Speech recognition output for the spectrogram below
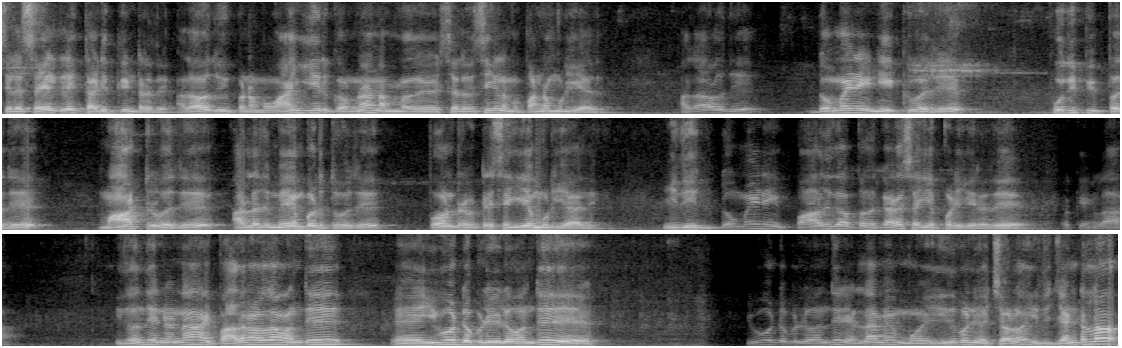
சில செயல்களை தடுக்கின்றது. அதாவது இப்போ நம்ம வாங்கியிருக்கோம்னா நம்ம சில விஷயங்கள் நம்ம பண்ண முடியாது. அதாவது டொமைனை நீக்குவது புதுப்பிப்பது மாற்றுவது அல்லது மேம்படுத்துவது போன்றவற்றை செய்ய முடியாது. இது டொமைனை பாதுகாப்பதற்காக செய்யப்படுகிறது. ஓகேங்களா? இது வந்து என்னென்னா இப்போ அதனால தான் வந்து யூஓடபிள்யூவில் வந்து யூஓடபிள்யூ வந்து எல்லாமே மொ- இது பண்ணி வச்சாலும் இது ஜென்ரலாக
